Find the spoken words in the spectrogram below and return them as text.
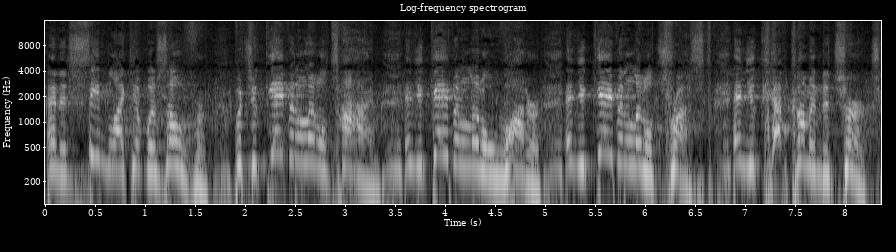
and it seemed like it was over. But you gave it a little time and you gave it a little water and you gave it a little trust and you kept coming to church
